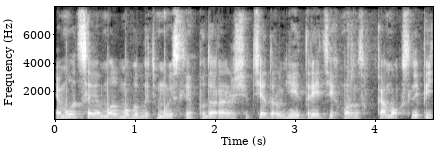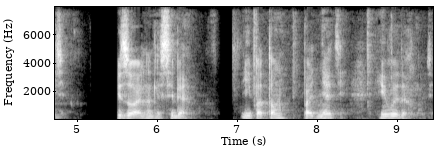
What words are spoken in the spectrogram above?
эмоциями, могут быть мысли будоражащие. Те, другие, третьи, их можно комок слепить визуально для себя и потом поднять и выдохнуть.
